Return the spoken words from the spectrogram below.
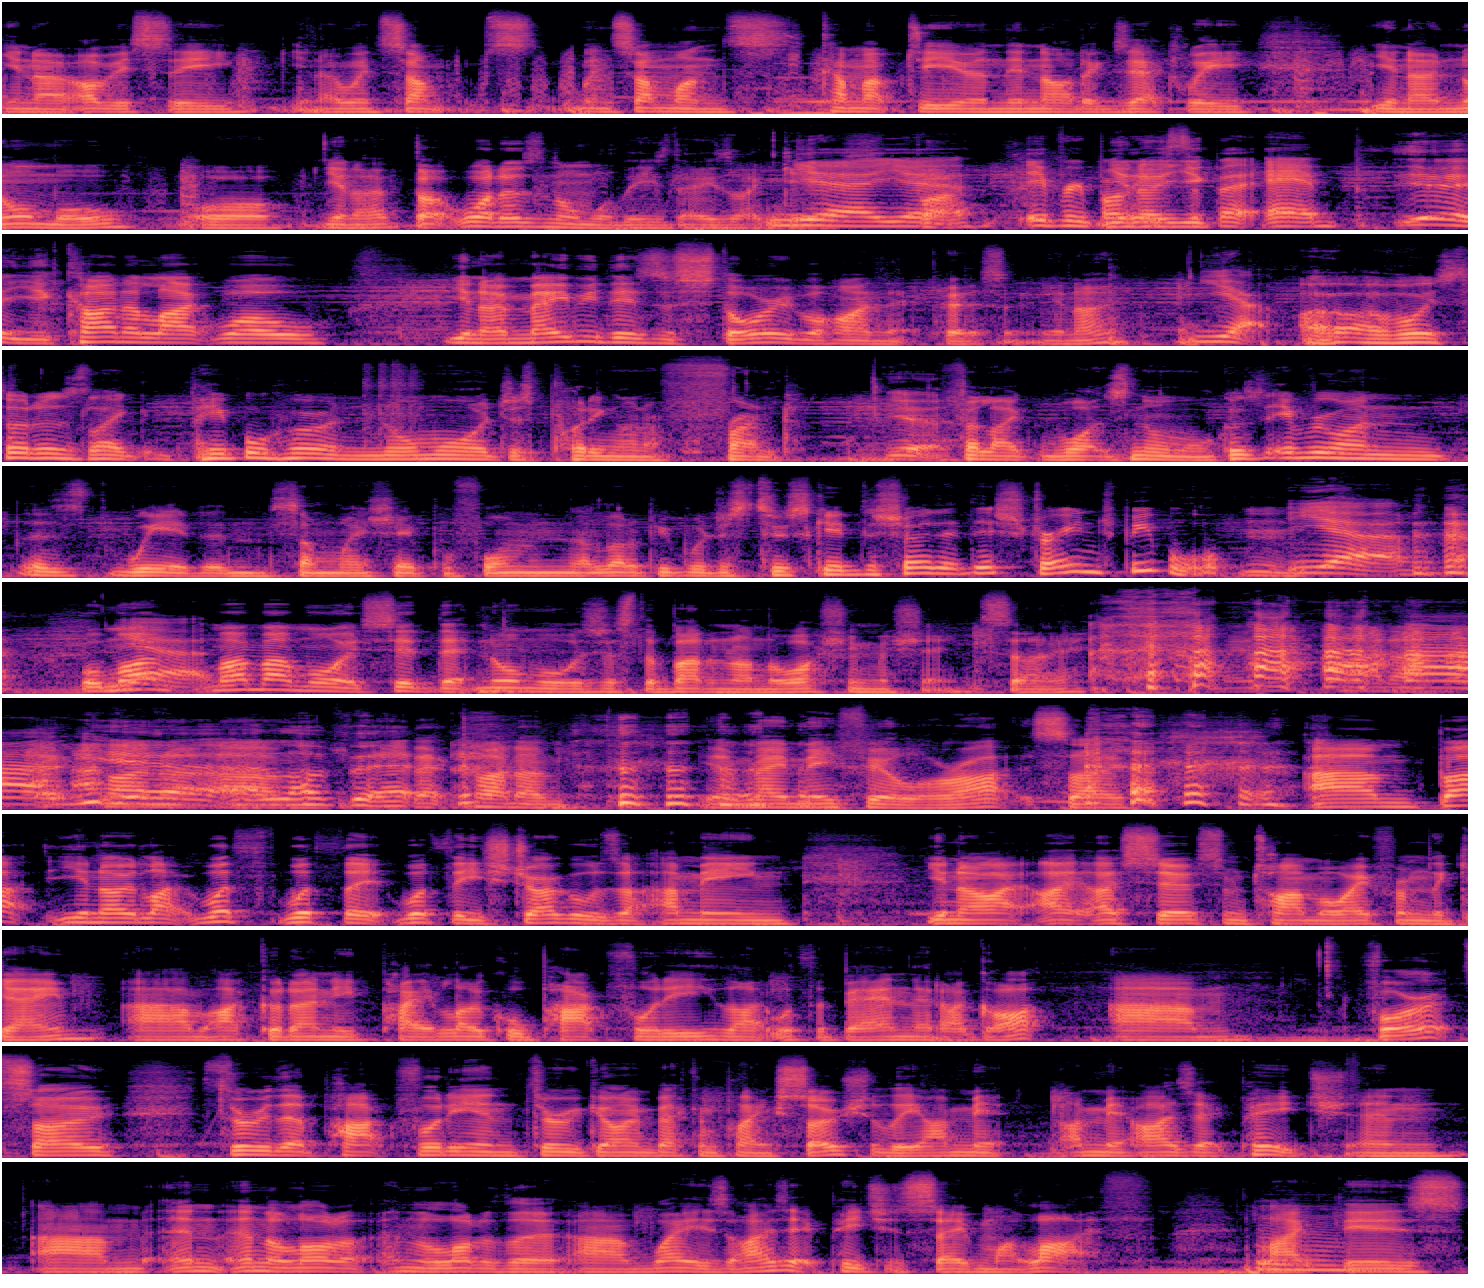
you know, obviously, you know, when some when someone's come up to you and they're not exactly, you know, normal or, you know, but what is normal these days, I guess. Yeah, yeah. But, Everybody's you- a bit ab. yeah, you're kind of like, well, you know, maybe there's a story behind that person, you know? Yeah. I- I've always thought as like people who are normal are just putting on a front Yeah. for like what's normal because everyone is weird in some way, shape, or form, and a lot of people are just too scared to show that they're strange people. Yeah. Well, my, Yeah. my mum always said that normal was just the button on the washing machine, so. I mean, that kinda- that kinda, Yeah, I um, love that. That kind of you know, made me feel all right. So, um, but you know, like with with the with these struggles, I mean, you know, I, I, served some time away from the game. Um, I could only play local park footy, like with the band that I got. Um, for it. So through the park footy and through going back and playing socially, I met I met Isaac Peach, and um, in, in a lot of in a lot of the um, ways, Isaac Peach has saved my life. Like Mm. there's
